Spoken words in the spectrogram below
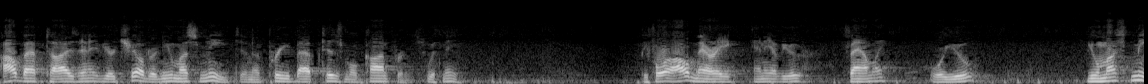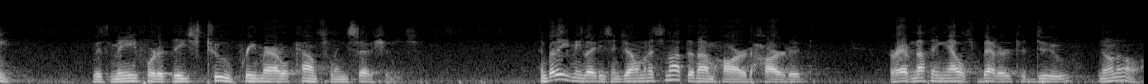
I'll baptize any of your children, you must meet in a pre-baptismal conference with me. Before I'll marry any of your family or you, you must meet with me for at least two premarital counseling sessions. And believe me, ladies and gentlemen, it's not that I'm hard-hearted or have nothing else better to do. No, no.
